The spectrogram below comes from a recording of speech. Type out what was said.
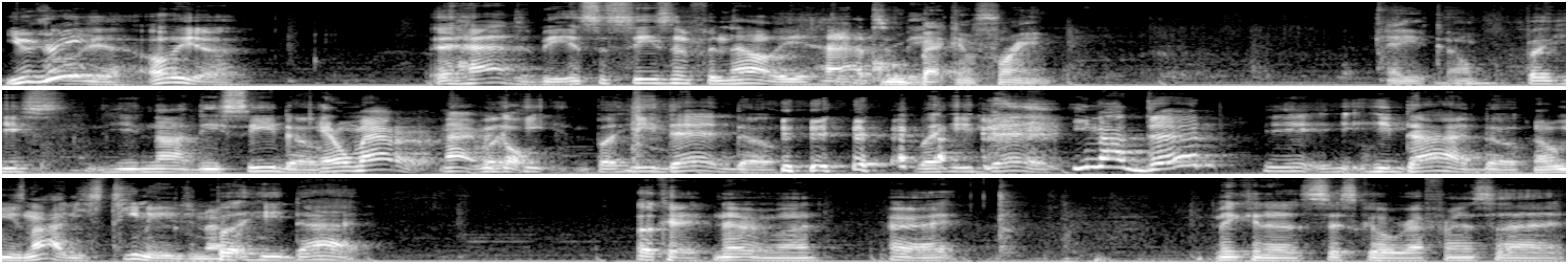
You agree? Oh yeah. Oh yeah. It had to be. It's a season finale. It had to Grew be. back in frame. There you go. But he's he's not DC though. It don't matter. Nah, we but go. he but he dead though. but he dead. he not dead? He, he he died though. No, he's not. He's teenage now. But he died. Okay, never mind. All right. Making a Cisco reference. I,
